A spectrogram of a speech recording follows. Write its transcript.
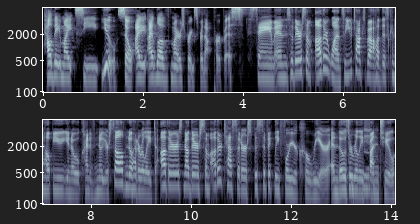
how they might see you. So I, I love Myers Briggs for that purpose. Same. And so there's some other ones. So you talked about how this can help you, you know, kind of know yourself, know how to relate to others. Now there's some other tests that are specifically for your career, and those are really mm-hmm. fun too.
